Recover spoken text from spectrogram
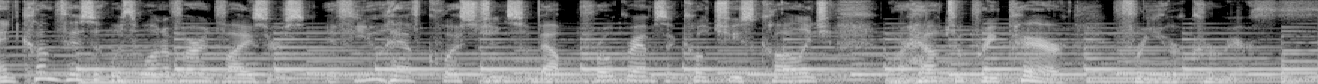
and come visit with one of our advisors if you have questions about programs at Cochise College or how to prepare for your career.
